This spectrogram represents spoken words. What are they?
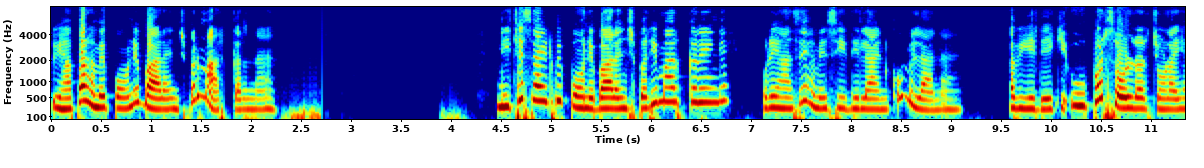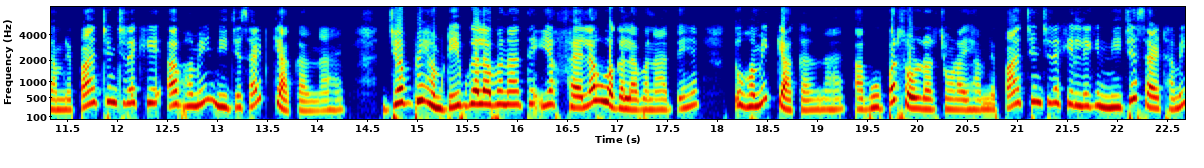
तो यहाँ पर हमें पौने बारह इंच पर मार्क करना है। नीचे साइड भी पौने बारह इंच पर ही मार्क करेंगे और यहाँ से हमें सीधी लाइन को मिलाना है। अब ये देखिए, ऊपर शोल्डर चौड़ाई हमने पाँच इंच रखी है, अब हमें नीचे साइड क्या करना है? जब भी हम डीप गला बनाते हैं या फैला हुआ गला बनाते हैं तो हमें क्या करना है? अब ऊपर शोल्डर चौड़ाई हमने पाँच इंच रखी है, लेकिन नीचे साइड हमें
